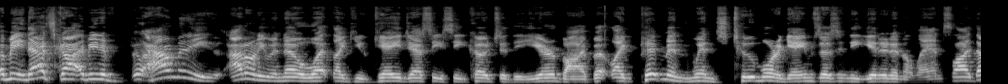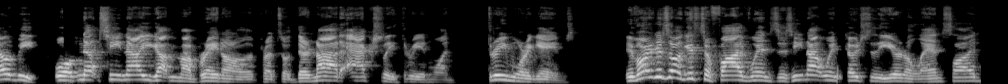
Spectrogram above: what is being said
I mean, that's got. I mean, if how many? I don't even know what like you gauge SEC Coach of the Year by, but like Pittman wins two more games, doesn't he get it in a landslide? That would be well. Not see now you got my brain on the pretzel. They're not actually three and one. Three more games. If Arkansas gets to five wins, does he not win Coach of the Year in a landslide?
